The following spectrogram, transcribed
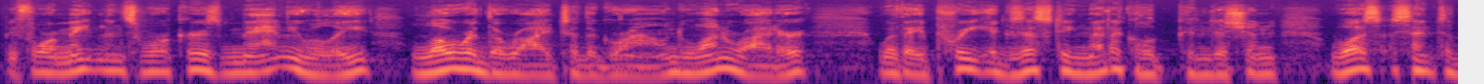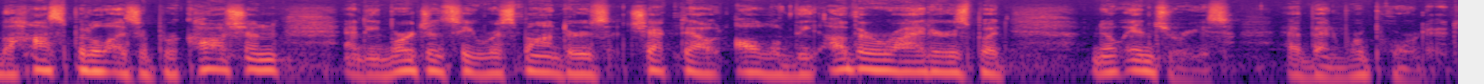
before maintenance workers manually lowered the ride to the ground. One rider with a pre existing medical condition was sent to the hospital as a precaution, and emergency responders checked out all of the other riders, but no injuries have been reported.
